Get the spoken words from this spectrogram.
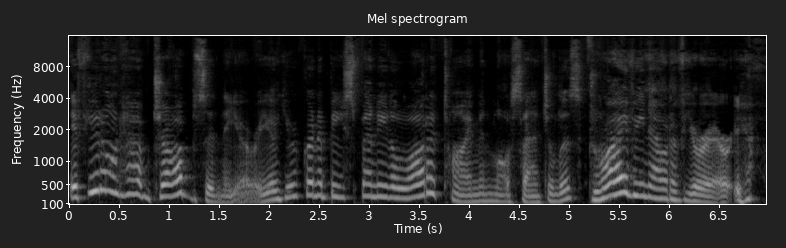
If you don't have jobs in the area, you're going to be spending a lot of time in Los Angeles driving out of your area.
